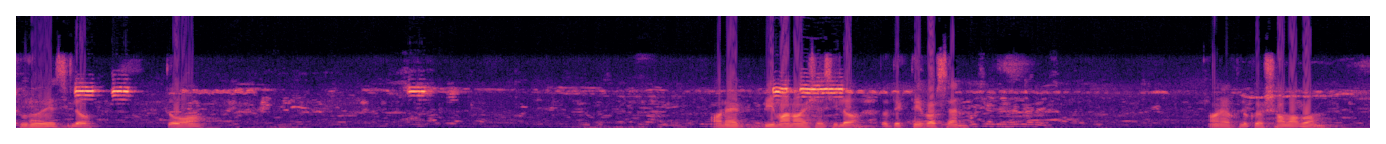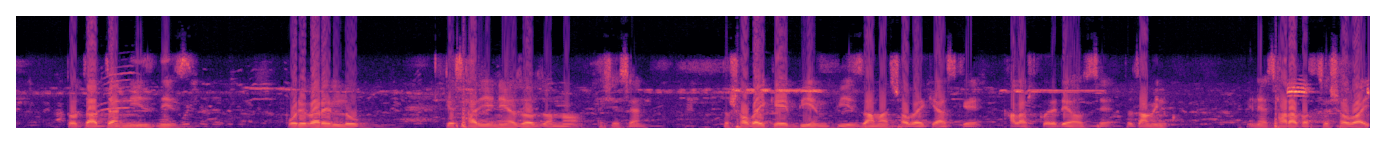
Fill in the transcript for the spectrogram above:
শুরু হয়েছিল। তো অনেক বিমানও এসেছিল, তো দেখতেই পাচ্ছেন অনেক লোকের সমাগম। তো যার যার নিজ নিজ পরিবারের লোককে ছাড়িয়ে নিয়ে যাওয়ার জন্য এসেছেন। তো সবাইকে বিএমপি জামাত সবাইকে আজকে খালাস করে দেওয়া হচ্ছে। তো জামিন এনে ছাড়া পাচ্ছে সবাই।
